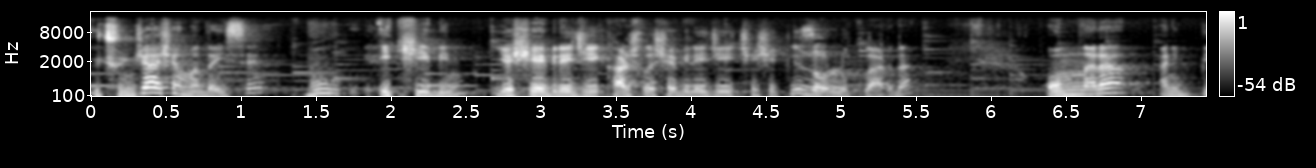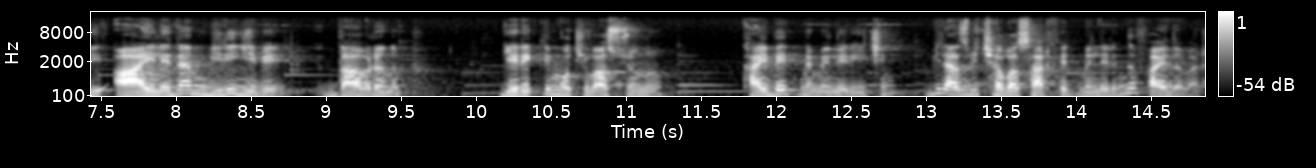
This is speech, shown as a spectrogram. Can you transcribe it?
Üçüncü aşamada ise bu ekibin yaşayabileceği, karşılaşabileceği çeşitli zorluklarda onlara hani bir aileden biri gibi davranıp gerekli motivasyonu kaybetmemeleri için biraz bir çaba sarf etmelerinde fayda var.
